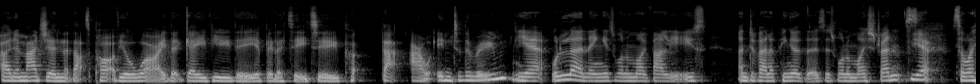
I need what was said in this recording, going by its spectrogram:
I'd imagine that that's part of your why that gave you the ability to put that out into the room Yeah. Well, learning is one of my values and developing others is one of my strengths. Yeah. So I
